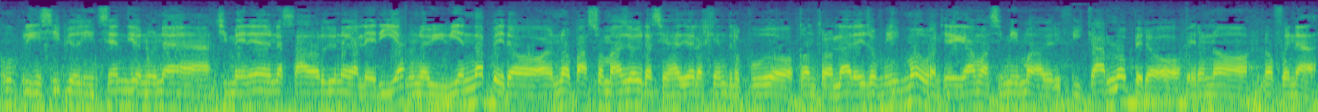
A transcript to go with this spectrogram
un principio de incendio en una chimenea de un asador de una galería, en una vivienda, pero no pasó mayo, gracias a Dios la gente lo pudo controlar ellos mismos. Bueno, llegamos así mismo a verificarlo, pero, pero no, no fue nada.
